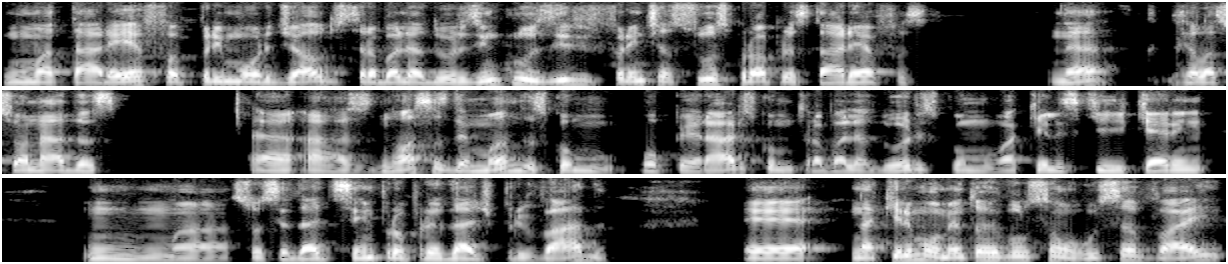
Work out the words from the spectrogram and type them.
uma tarefa primordial dos trabalhadores, inclusive frente às suas próprias tarefas, né, relacionadas às nossas demandas como operários, como trabalhadores, como aqueles que querem uma sociedade sem propriedade privada, é, naquele momento a Revolução Russa vai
